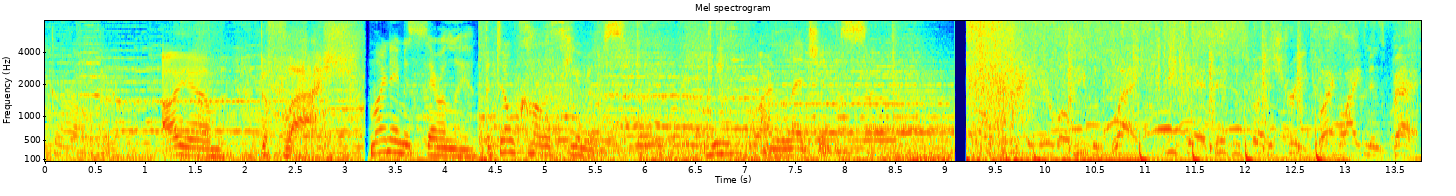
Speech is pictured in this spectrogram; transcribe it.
Supergirl. I am the Flash. My name is Sara Lance, but don't call us heroes. We are legends. he was black. He said, this is for the street. Black Lightning's back.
